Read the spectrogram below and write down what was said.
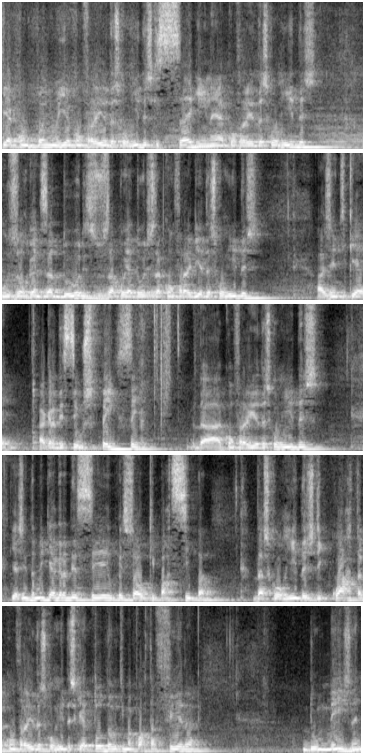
que acompanham aí a Confraria das Corridas, que seguem né, a Confraria das Corridas, os organizadores, os apoiadores da Confraria das Corridas. A gente quer agradecer os Pacer da Confraria das Corridas e a gente também quer agradecer o pessoal que participa das corridas de quarta Confraria das Corridas, que é toda última quarta-feira do mês, né?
